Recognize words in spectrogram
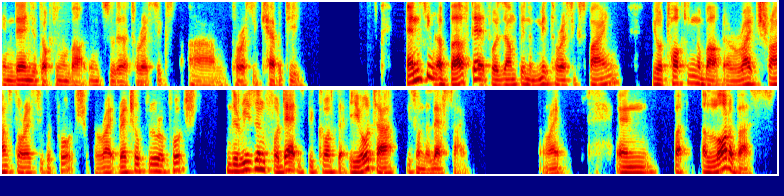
and then you're talking about into the thoracic, um, thoracic cavity. Anything above that, for example, in the mid-thoracic spine, you're talking about a right transthoracic approach, a right retropleural approach. The reason for that is because the aorta is on the left side, all right? And, but a lot of us,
